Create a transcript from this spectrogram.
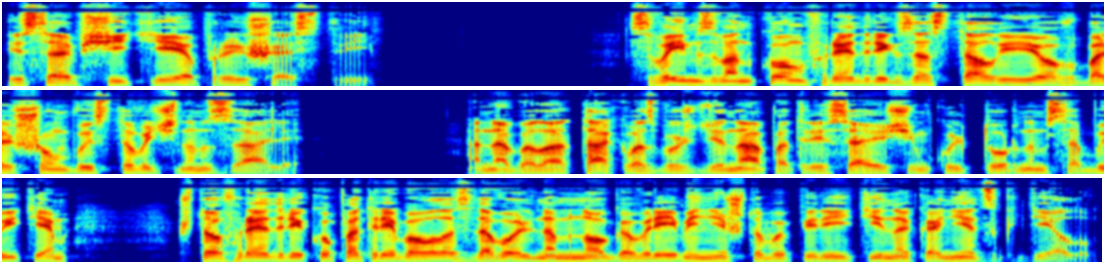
и сообщить ей о происшествии. Своим звонком Фредерик застал ее в большом выставочном зале. Она была так возбуждена потрясающим культурным событием, что Фредерику потребовалось довольно много времени, чтобы перейти, наконец, к делу.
